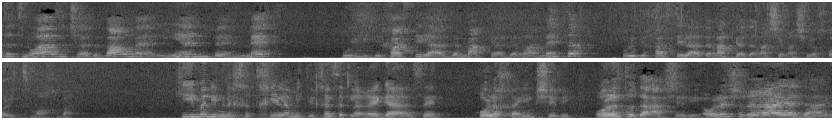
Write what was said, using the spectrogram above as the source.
את התנועה הזאת שהדבר המעניין באמת הוא אם התייחסתי לאדמה כאדמה מתה, או התייחסתי לאדמה כאדמה שמשהו יכול לצמוח בה. כי אם אני מלכתחילה מתייחסת לרגע הזה, או לחיים שלי, או לתודעה שלי, או לשרירי הידיים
